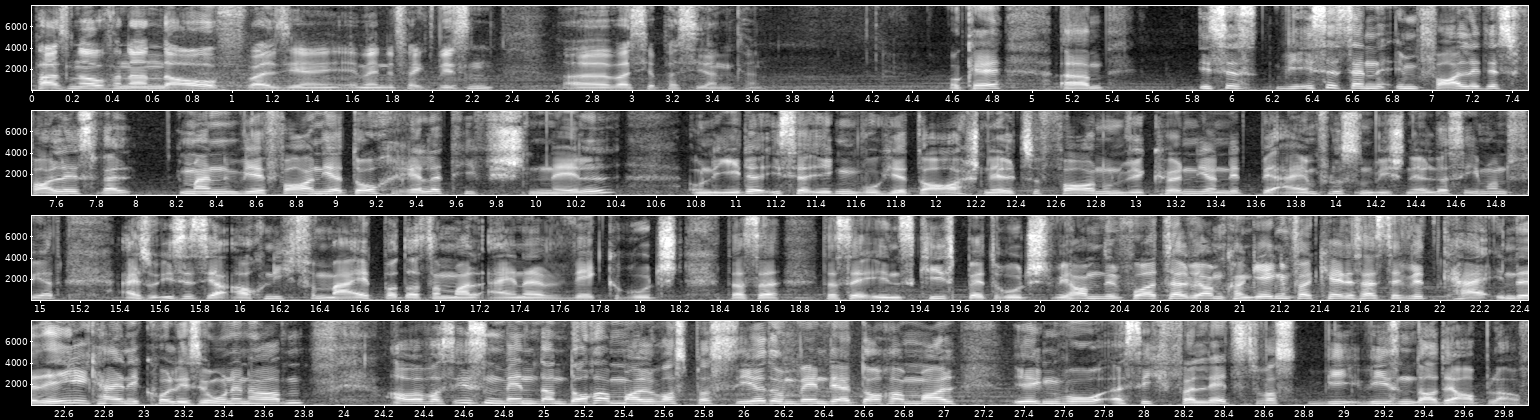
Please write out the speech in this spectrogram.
passen aufeinander auf, weil sie im Endeffekt wissen, äh, was hier passieren kann. Okay, ähm, ist es, wie ist es denn im Falle des Falles, weil ich meine, wir fahren ja doch relativ schnell und jeder ist ja irgendwo hier da, schnell zu fahren und wir können ja nicht beeinflussen, wie schnell das jemand fährt. Also ist es ja auch nicht vermeidbar, dass einmal einer wegrutscht, dass er, dass er ins Kiesbett rutscht. Wir haben den Vorteil, wir haben keinen Gegenverkehr, das heißt, er wird in der Regel keine Kollisionen haben. Aber was ist denn, wenn dann doch einmal was passiert und wenn der doch einmal irgendwo äh, sich verletzt? Was, wie, wie ist denn da der Ablauf?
